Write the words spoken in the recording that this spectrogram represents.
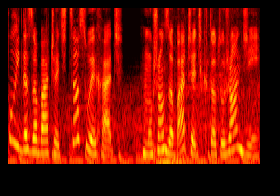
Pójdę zobaczyć, co słychać. Muszą zobaczyć, kto tu rządzi.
